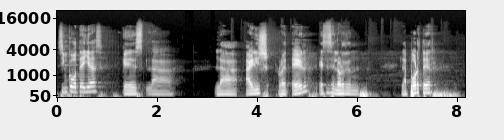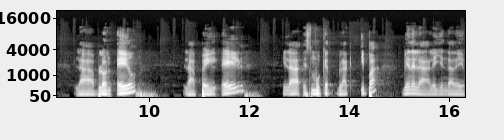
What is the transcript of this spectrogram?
cinco botellas, que es la, la Irish Red Ale, este es el orden, la Porter, la Blonde Ale, la Pale Ale y la Smoked Black IPA, viene la leyenda de,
